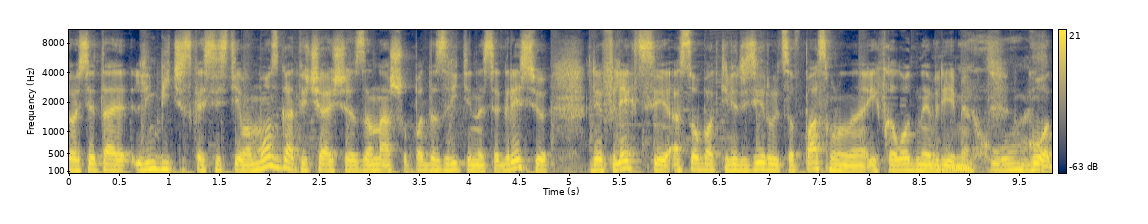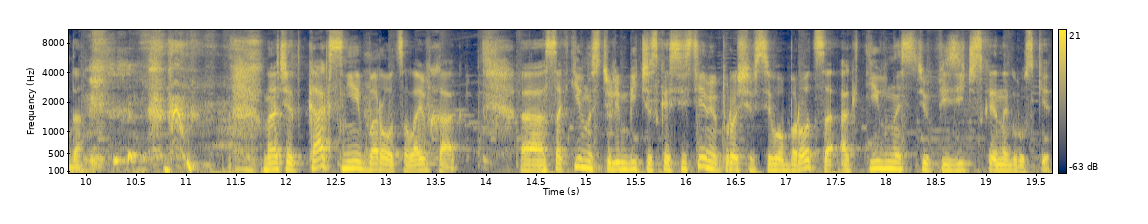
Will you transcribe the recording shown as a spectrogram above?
То есть это лимбическая система мозга, отвечающая за нашу подозрительность, агрессию, рефлексии, особо активизируется в пасмурное и в холодное время года. Значит, как с ней бороться? Лайфхак. Э, С активностью лимбической системы проще всего бороться активностью физической нагрузки.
